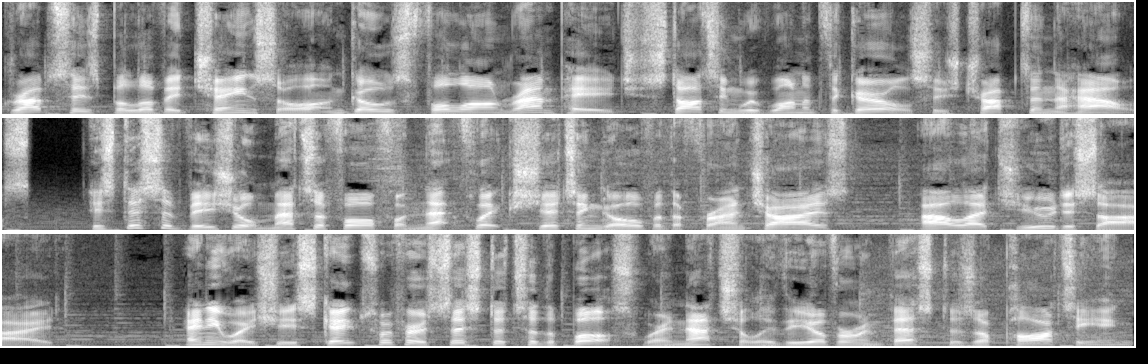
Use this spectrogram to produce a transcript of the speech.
grabs his beloved chainsaw and goes full on rampage, starting with one of the girls who's trapped in the house. Is this a visual metaphor for Netflix shitting over the franchise? I'll let you decide. Anyway, she escapes with her sister to the bus where naturally the other investors are partying,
